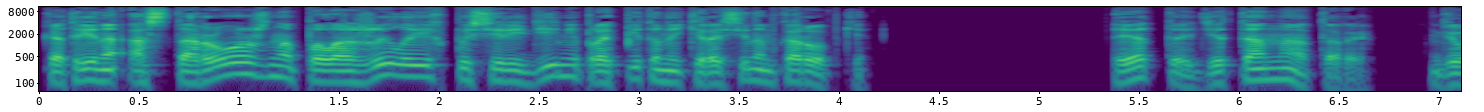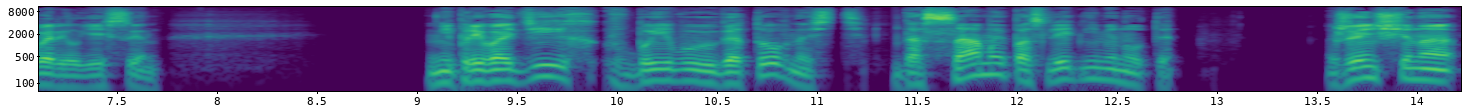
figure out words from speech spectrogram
Катрина осторожно положила их посередине пропитанной керосином коробки. «Это детонаторы», — говорил ей сын. «Не приводи их в боевую готовность до самой последней минуты». Женщина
